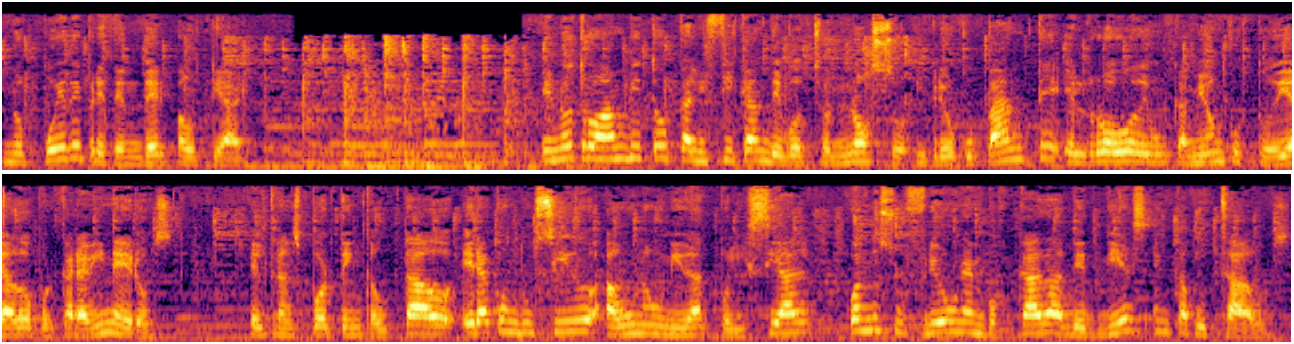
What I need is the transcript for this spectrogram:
no puede pretender pautear. En otro ámbito, califican de bochornoso y preocupante el robo de un camión custodiado por carabineros. El transporte incautado era conducido a una unidad policial cuando sufrió una emboscada de 10 encapuchados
